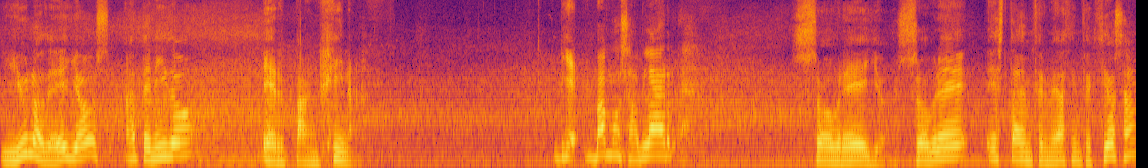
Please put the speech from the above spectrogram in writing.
y uno de ellos ha tenido herpangina. Bien, vamos a hablar sobre ello, sobre esta enfermedad infecciosa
